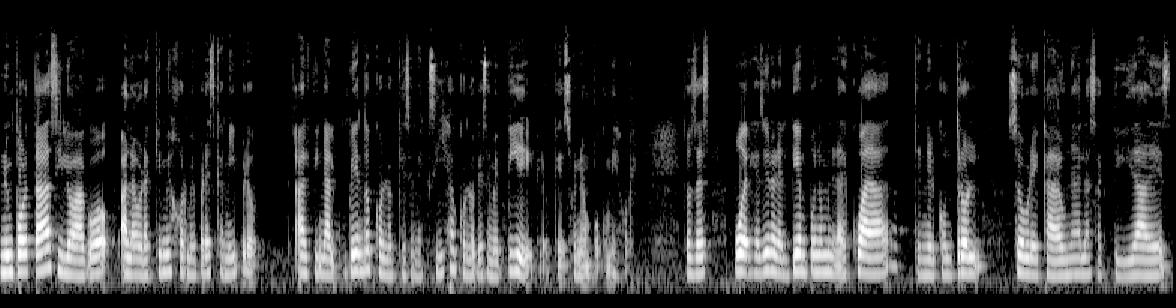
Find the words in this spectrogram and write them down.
no importa si lo hago a la hora que mejor me parezca a mí, pero al final cumpliendo con lo que se me exija o con lo que se me pide, creo que suena un poco mejor. Entonces, poder gestionar el tiempo de una manera adecuada, tener control sobre cada una de las actividades,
